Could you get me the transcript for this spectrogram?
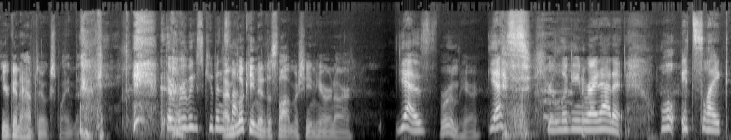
you're going to have to explain that The Rubik's Cube and i'm slot looking at a slot machine here in our Yes. room here Yes, you're looking right at it. Well, it's like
